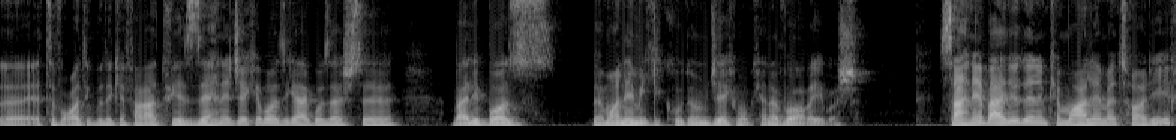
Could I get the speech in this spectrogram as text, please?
اتفاقاتی بوده که فقط توی ذهن جیک بازیگر گذشته ولی باز به ما نمیگه کدوم جیک ممکنه واقعی باشه. صحنه بعدی رو داریم که معلم تاریخ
